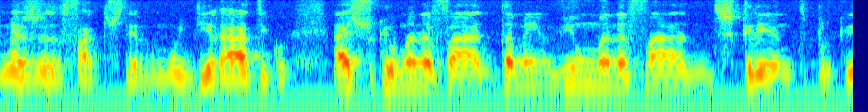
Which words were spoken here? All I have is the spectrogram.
mas de facto esteve muito errático. Acho que o Manafá, também vi um Manafá descrente, porque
